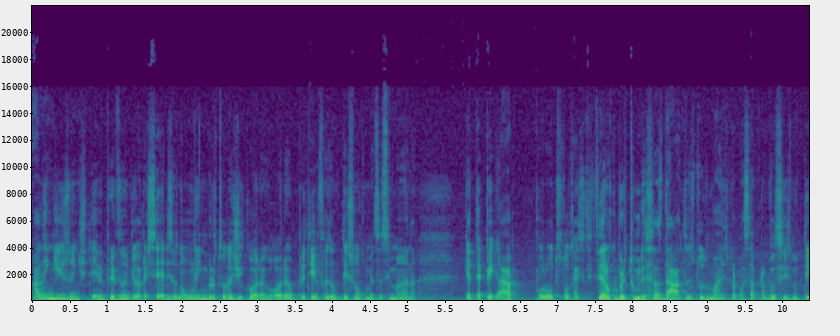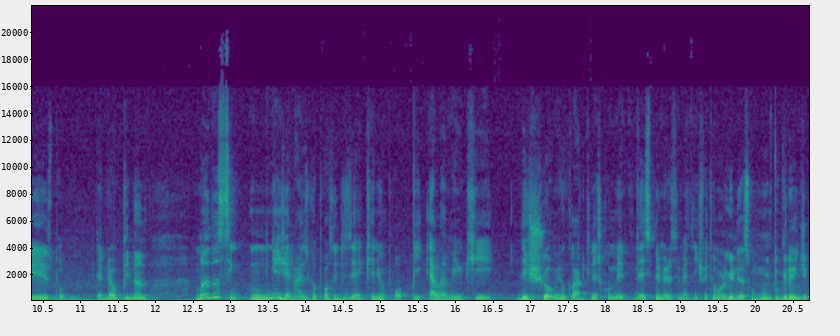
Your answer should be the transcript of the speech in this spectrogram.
Além disso, a gente teve previsão de outras séries, eu não lembro todas de cor agora. Eu pretendo fazer um texto no começo da semana e até pegar por outros locais que fizeram cobertura essas datas e tudo mais para passar para vocês no texto, entendeu? Opinando. Mas assim, em linhas gerais, o que eu posso dizer é que a New Pop ela meio que deixou meio claro que nesse, nesse primeiro semestre a gente vai ter uma organização muito grande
